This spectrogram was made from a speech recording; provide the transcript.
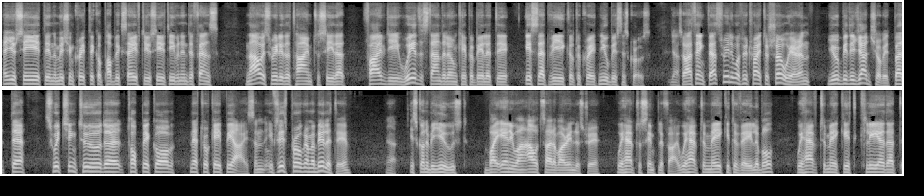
And you see it in the mission critical public safety, you see it even in defense. Now is really the time to see that 5G with standalone capability is that vehicle to create new business growth. Yeah. So I think that's really what we try to show here, and you'll be the judge of it. But uh, switching to the topic of network APIs, and if this programmability Yeah. is going to be used by anyone outside of our industry, we have to simplify. We have to make it available. We have to make it clear that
